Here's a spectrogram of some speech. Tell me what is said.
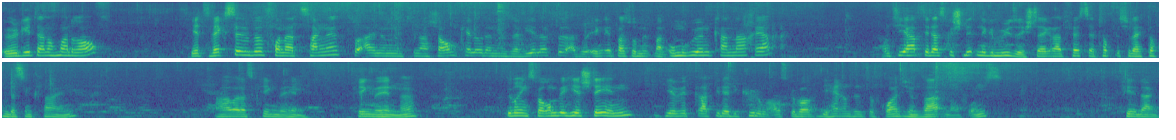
Öl geht da noch mal drauf. Jetzt wechseln wir von einer Zange zu, einem, zu einer Schaumkelle oder einem Servierlöffel, also irgendetwas, womit man umrühren kann nachher. Und hier habt ihr das geschnittene Gemüse. Ich stelle gerade fest, der Topf ist vielleicht doch ein bisschen klein. Aber das kriegen wir hin. Kriegen wir hin, ne? Übrigens, warum wir hier stehen, hier wird gerade wieder die Kühlung ausgebaut. Die Herren sind so freundlich und warten auf uns. Vielen Dank.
